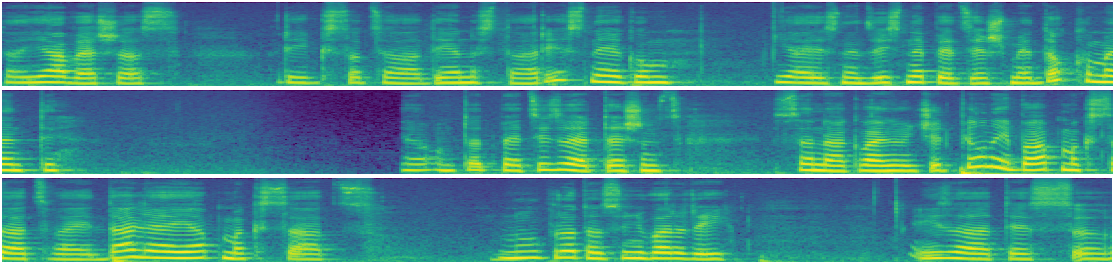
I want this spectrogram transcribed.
Tā jāvēršas Rīgas sociālā dienestā ar iesniegumu, jāiesniedz visi nepieciešamie dokumenti. Jā, un tad pēc izvērtēšanas sanāk, vai nu viņš ir pilnībā apmaksāts vai daļēji apmaksāts. Nu, protams, viņi var arī izvēlēties uh,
